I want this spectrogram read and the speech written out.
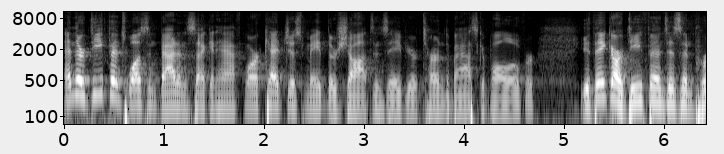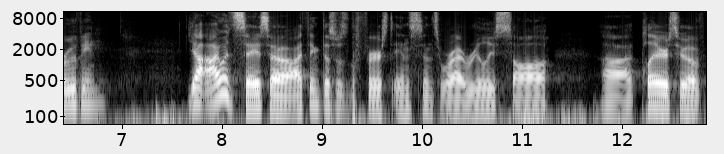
And their defense wasn't bad in the second half. Marquette just made their shots, and Xavier turned the basketball over. You think our defense is improving? Yeah, I would say so. I think this was the first instance where I really saw uh, players who have.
